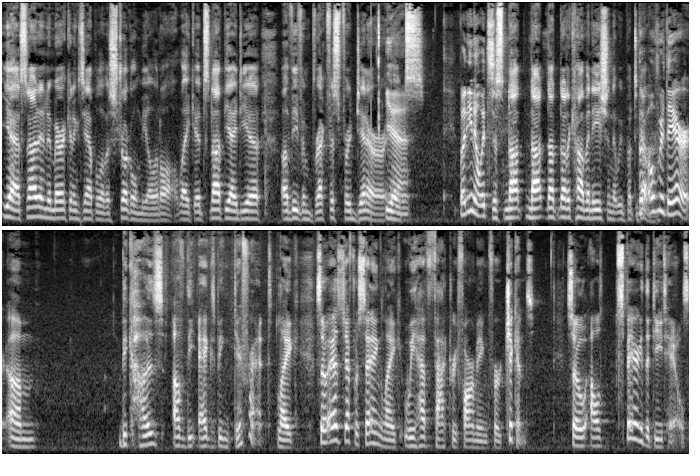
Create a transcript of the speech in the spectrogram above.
yeah, it's not an American example of a struggle meal at all. Like it's not the idea of even breakfast for dinner. Yeah. It's But you know, it's just not not not not a combination that we put together. but over there, um, because of the eggs being different. Like so, as Jeff was saying, like we have factory farming for chickens. So I'll spare you the details,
